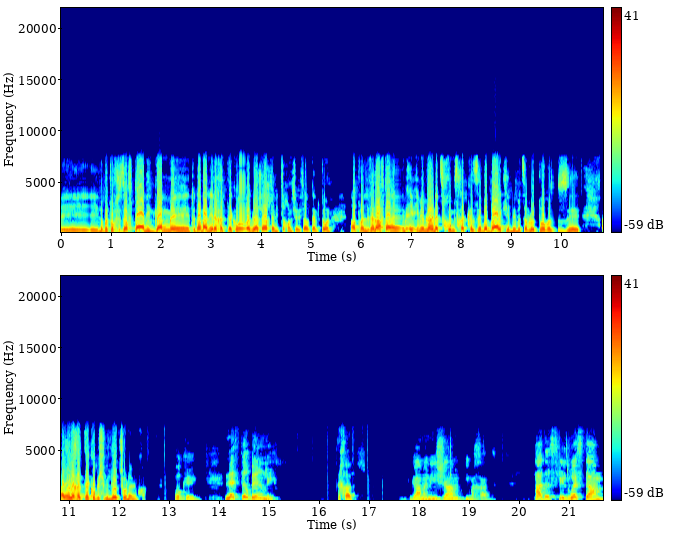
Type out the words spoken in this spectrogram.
אה, לא בטוח שזה הפתעה, אני גם, אה, אתה יודע מה, אני אלך על תיקו רק בגלל שהלכת לניצחון של סאות'מפטון, אבל זה לא הפתעה, אם הם לא ינצחו משחק כזה בבית, שהם במצב לא טוב, אז אה, אני אלך על תיקו בשביל להיות שונה ממך. אוקיי. לסטר ברנלי. אחד. גם אני שם עם אחת. האדרספילד וסטאם,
